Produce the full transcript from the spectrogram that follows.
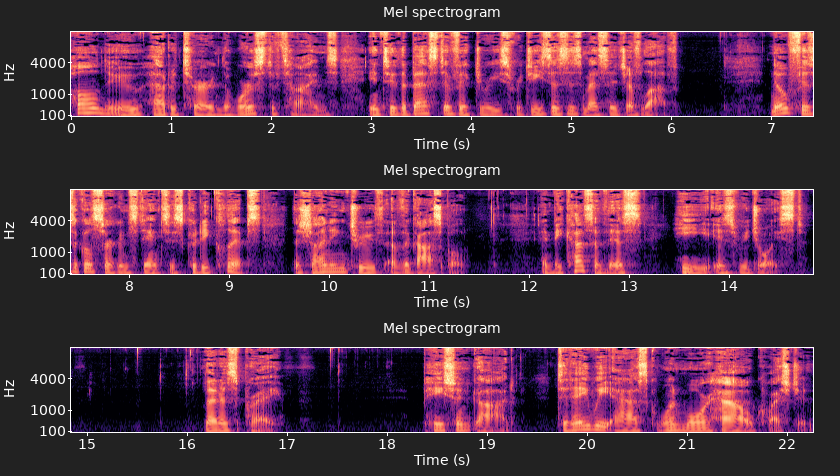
Paul knew how to turn the worst of times into the best of victories for Jesus' message of love. No physical circumstances could eclipse the shining truth of the gospel, and because of this, he is rejoiced. Let us pray. Patient God, today we ask one more how question.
